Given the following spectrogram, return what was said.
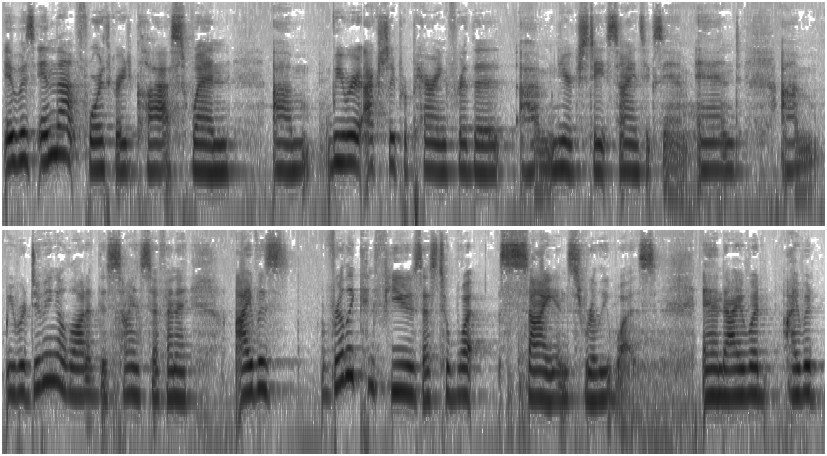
it was in that fourth grade class when um, we were actually preparing for the um, New York State science exam, and um, we were doing a lot of this science stuff, and I, I was really confused as to what science really was, and I would, I would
